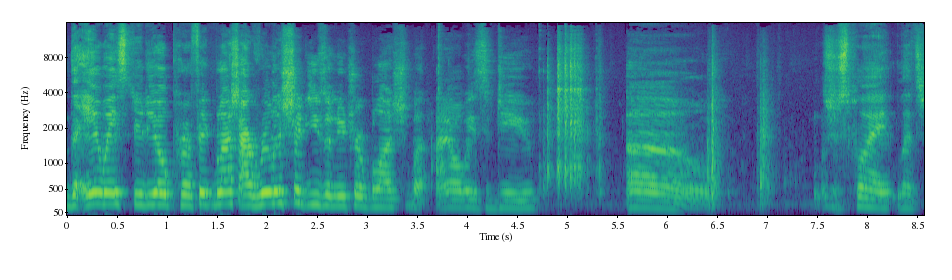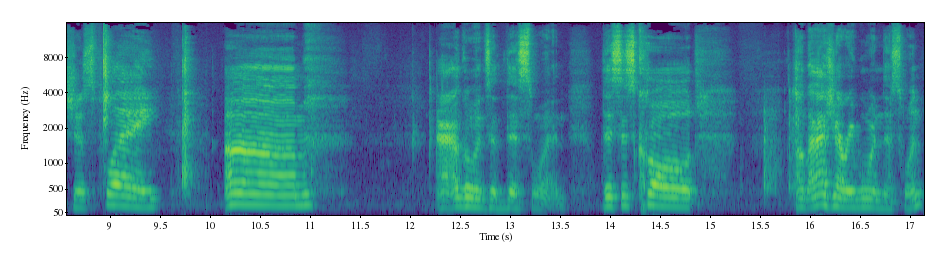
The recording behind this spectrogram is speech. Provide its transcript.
the AOA Studio Perfect Blush. I really should use a neutral blush, but I always do. Oh, let's just play. Let's just play. Um, I'll go into this one. This is called, um, I actually already worn this one.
